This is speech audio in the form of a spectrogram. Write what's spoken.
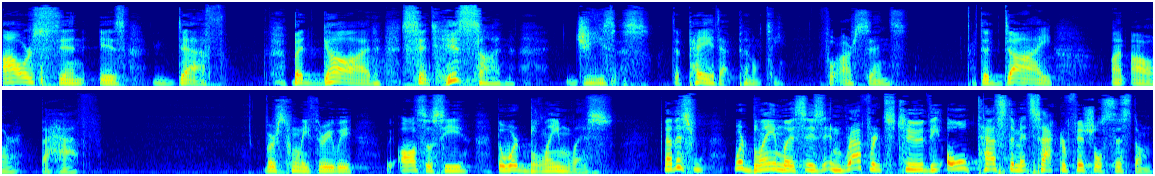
our sin is death. But God sent his son, Jesus, to pay that penalty for our sins, to die on our behalf. Verse 23, we, we also see the word blameless. Now, this word blameless is in reference to the Old Testament sacrificial system.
